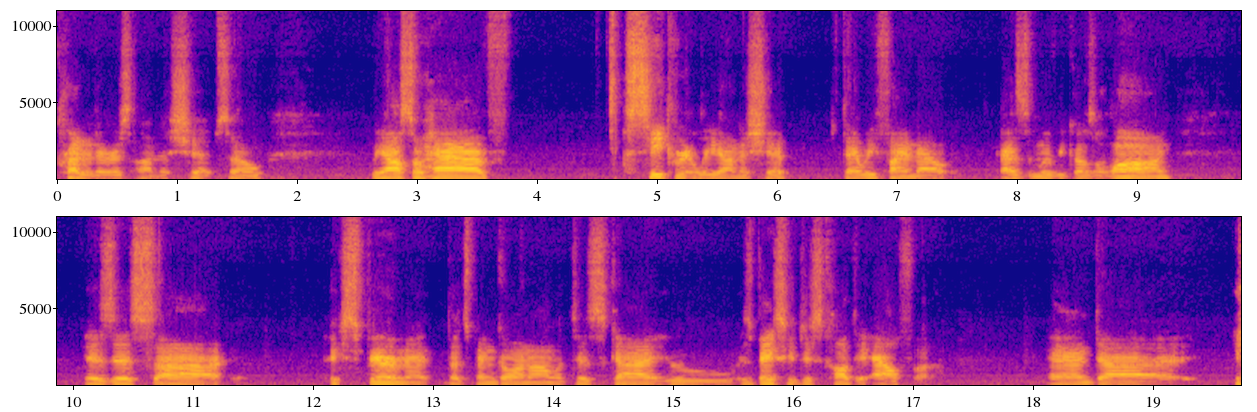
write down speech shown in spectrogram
predators on the ship. So we also have secretly on the ship that we find out as the movie goes along is this uh, experiment that's been going on with this guy who is basically just called the alpha. And uh,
